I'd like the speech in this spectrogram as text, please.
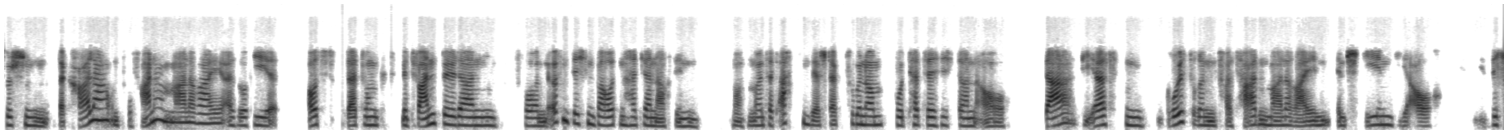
zwischen sakraler und profaner Malerei. Also die Ausstattung mit Wandbildern von öffentlichen Bauten hat ja nach den 1918 sehr stark zugenommen, wo tatsächlich dann auch da die ersten größeren Fassadenmalereien entstehen, die auch sich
